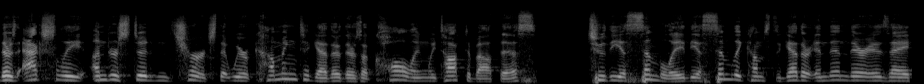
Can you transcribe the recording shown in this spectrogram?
there's actually understood in the church that we're coming together. There's a calling, we talked about this, to the assembly. The assembly comes together, and then there is a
